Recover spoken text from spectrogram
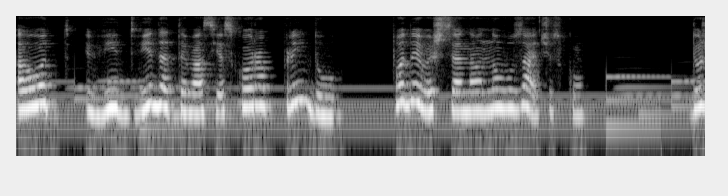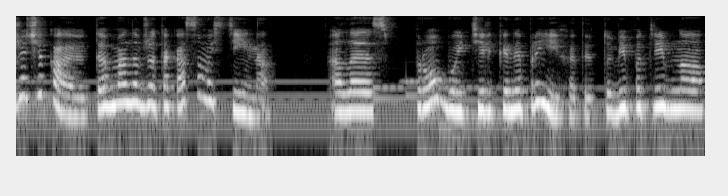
А от відвідати вас я скоро прийду. Подивишся на нову зачіску. Дуже чекаю, ти в мене вже така самостійна. Але спробуй тільки не приїхати. Тобі потрібно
